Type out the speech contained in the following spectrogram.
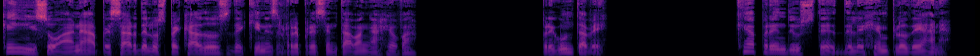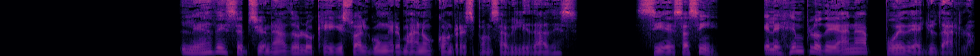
¿Qué hizo Ana a pesar de los pecados de quienes representaban a Jehová? Pregunta B. ¿Qué aprende usted del ejemplo de Ana? ¿Le ha decepcionado lo que hizo algún hermano con responsabilidades? Si es así, el ejemplo de Ana puede ayudarlo.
